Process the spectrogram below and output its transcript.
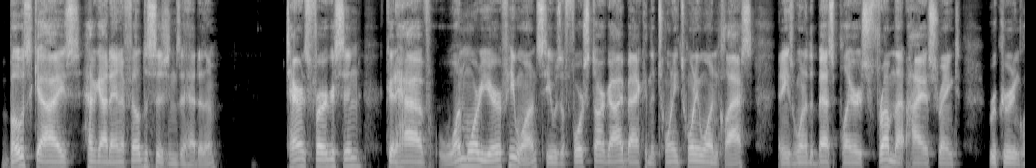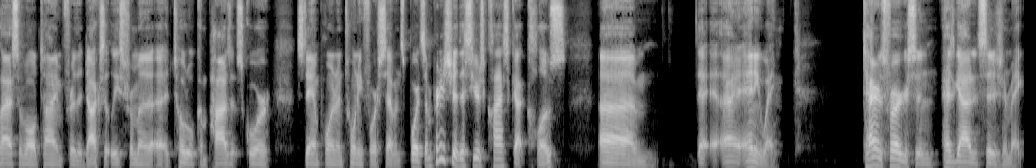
Both guys have got NFL decisions ahead of them. Terrance Ferguson could have one more year if he wants. He was a four star guy back in the 2021 class, and he's one of the best players from that highest ranked recruiting class of all time for the Ducks, at least from a, a total composite score standpoint on 24 7 sports. I'm pretty sure this year's class got close. Um, uh, anyway, Terrance Ferguson has got a decision to make.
